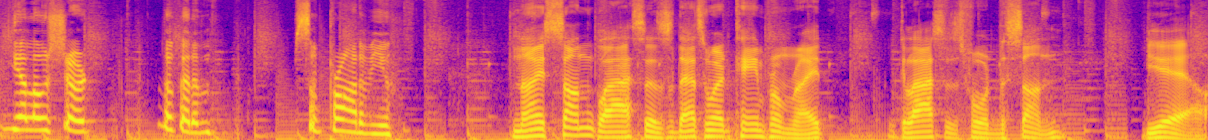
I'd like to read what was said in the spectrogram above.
yellow shirt. Look at him. So proud of you. Nice sunglasses. That's where it came from, right? Glasses for the sun. Yeah.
